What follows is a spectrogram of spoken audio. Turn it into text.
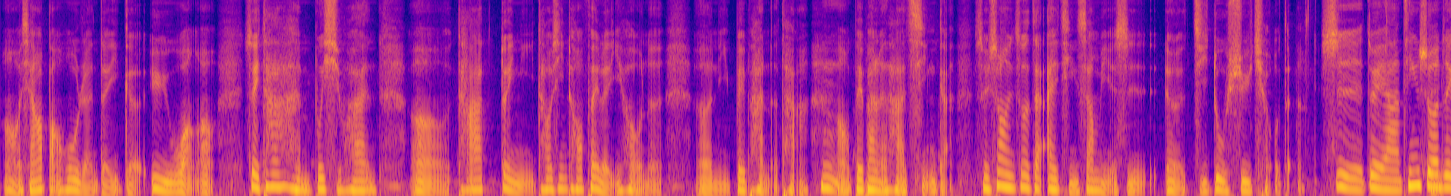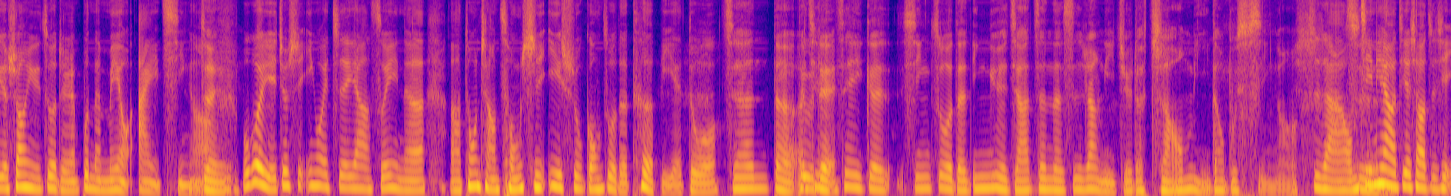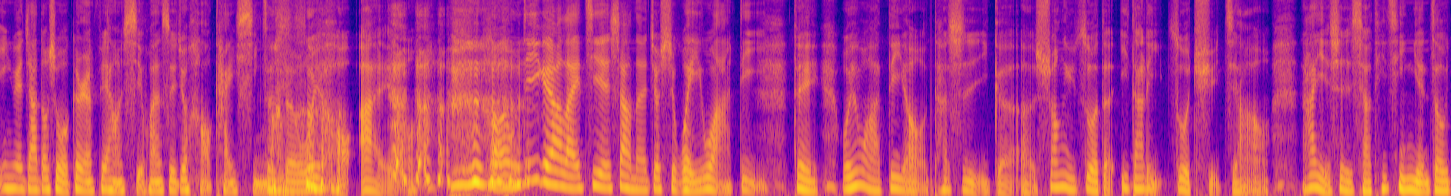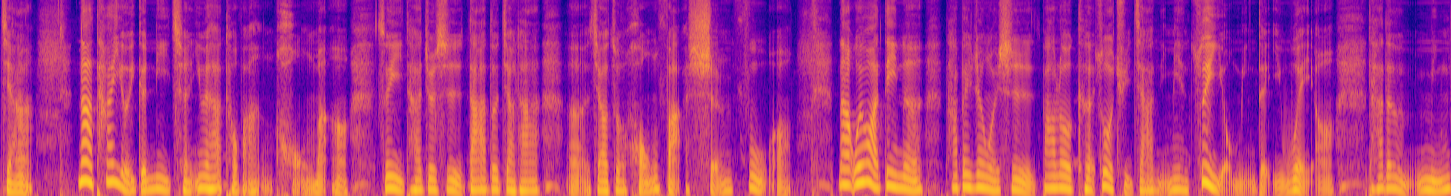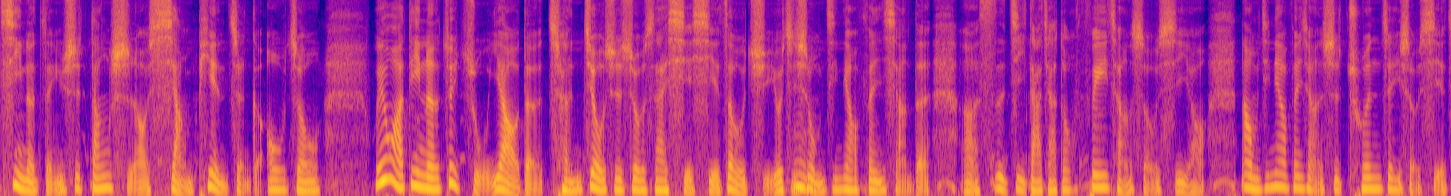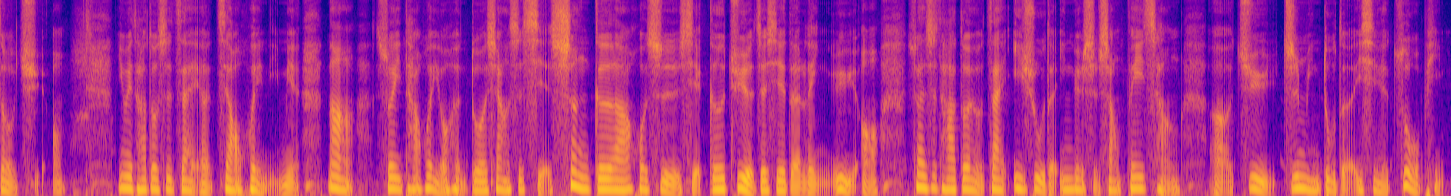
哦，想要保护人的一个欲望哦，所以他很不喜欢呃，他对你掏心掏肺了以后呢，呃，你背叛了他，嗯。哦，背叛了他的情感，所以双鱼座在爱情上面也是呃极度需求的，是对啊，听说这个双鱼座的人不能没有爱情啊、对。不过也就是因为这样，所以呢，呃，通常从事艺术工作的特别多。真的，对不而且这个星座的音乐家真的是让你觉得着迷到不行哦。是啊，我们今天要介绍这些音乐家，都是我个人非常喜欢，所以就好开心、哦。真的，我也好爱哦。好，我们第一个要来介绍呢，就是维瓦蒂。对，维瓦蒂哦，他是一个呃双鱼座的意大利作曲家哦，他也是小提琴演奏家。那他有一个昵称，因为他头发很红嘛哦，所以他就是大家都叫他呃叫做红发神父哦。那维瓦蒂呢，他被认为是巴洛克作曲家里面最有名的一位哦，他的名气呢，等于是当时哦响遍整个欧洲。维瓦蒂呢，最主要的成就是就是在写协奏曲，尤其是我们今天要分享的、呃四季，大家都非常熟悉哦。那我们今天要分享的是《春》这一首协奏曲哦，因为它都是在呃教会里面，那所以它会有很多像是写圣歌啊，或是写歌剧的这些的领域哦，算是他都有在艺术的音乐史上非常呃具知名度的一些作品。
